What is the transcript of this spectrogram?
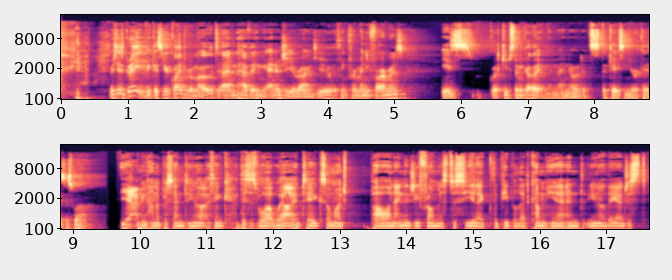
yeah. Which is great because you're quite remote and having energy around you, I think for many farmers is what keeps them going. And I know that's the case in your case as well. Yeah, I mean, 100%. You know, I think this is what, where I take so much power and energy from is to see like the people that come here. And you know they are just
